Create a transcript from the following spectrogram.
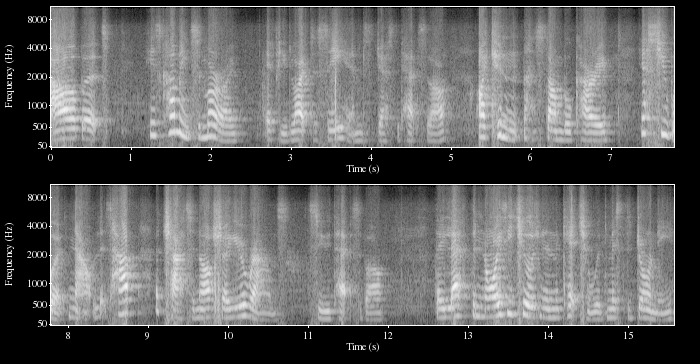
Albert. He's coming tomorrow, if you'd like to see him, suggested Hepzibah. I couldn't, stumbled Carrie. Yes, you would. Now, let's have a chat and I'll show you around, soothed Hepzibah. They left the noisy children in the kitchen with Mr. Johnny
